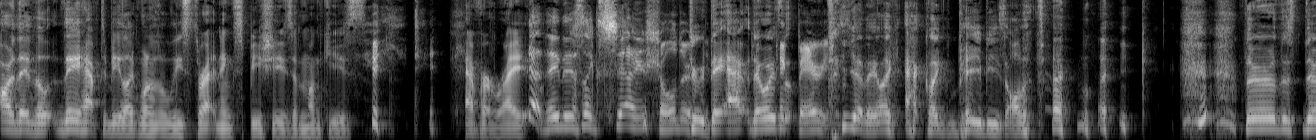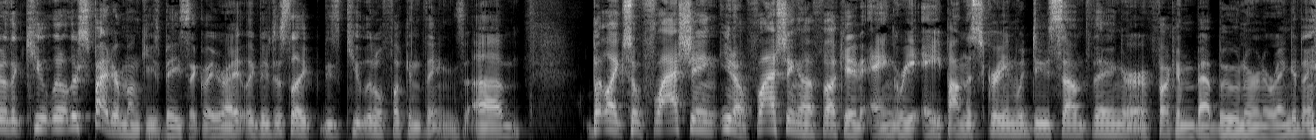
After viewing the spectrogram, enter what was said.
are they the they have to be like one of the least threatening species of monkeys ever, right? Yeah, they just like sit on your shoulder, Dude, they act. They always pick berries. yeah, they like act like babies all the time. like they're this, they're the cute little, they're spider monkeys basically, right? Like they're just like these cute little fucking things. Um, but like so, flashing, you know, flashing a fucking angry ape on the screen would do something, or a fucking baboon or an orangutan.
